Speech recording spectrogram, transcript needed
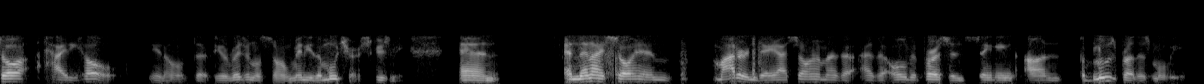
saw Hi De Ho, you know, the the original song, Minnie the Moocher, excuse me, and and then I saw him modern day. I saw him as a as an older person singing on the Blues Brothers movie,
